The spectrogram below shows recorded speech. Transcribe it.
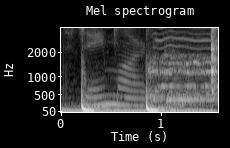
it's J Mark.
